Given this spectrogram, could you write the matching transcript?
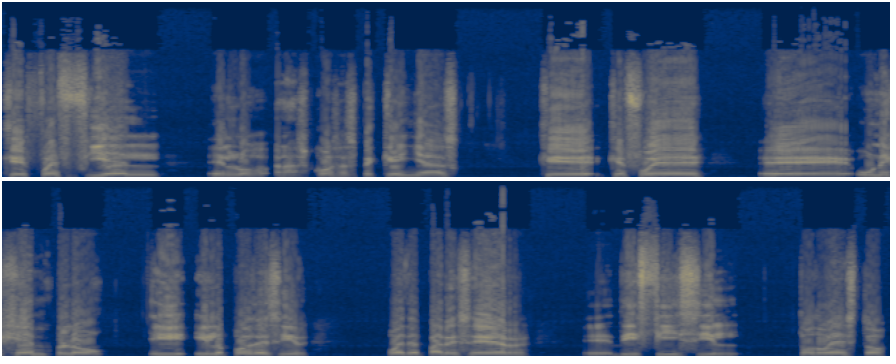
que fue fiel en, las cosas pequeñas, que, fue eh, un ejemplo, y, y, lo puedo decir, puede parecer eh, difícil todo esto,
